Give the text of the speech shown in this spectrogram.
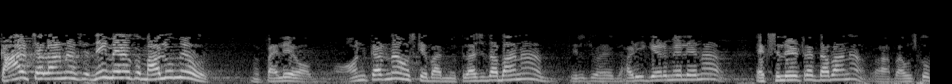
کار چلانا سے نہیں، میرے کو معلوم ہے وہ. پہلے آن کرنا، اس کے بعد میں کلچ دبانا، پھر جو ہے گاڑی گیئر میں لینا ایکسیلیٹر دبانا اس کو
